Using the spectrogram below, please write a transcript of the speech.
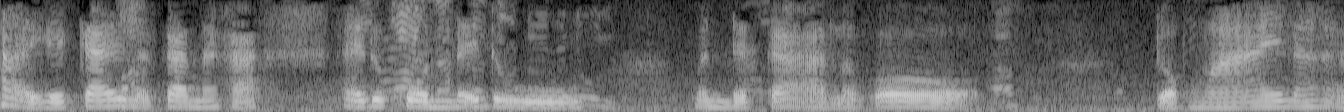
ถ่ายใกล้ๆแล้วกันนะคะ ให้ทุกคนได้ดูบรรยากาศแล้วก็ดอกไม้นะคะ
